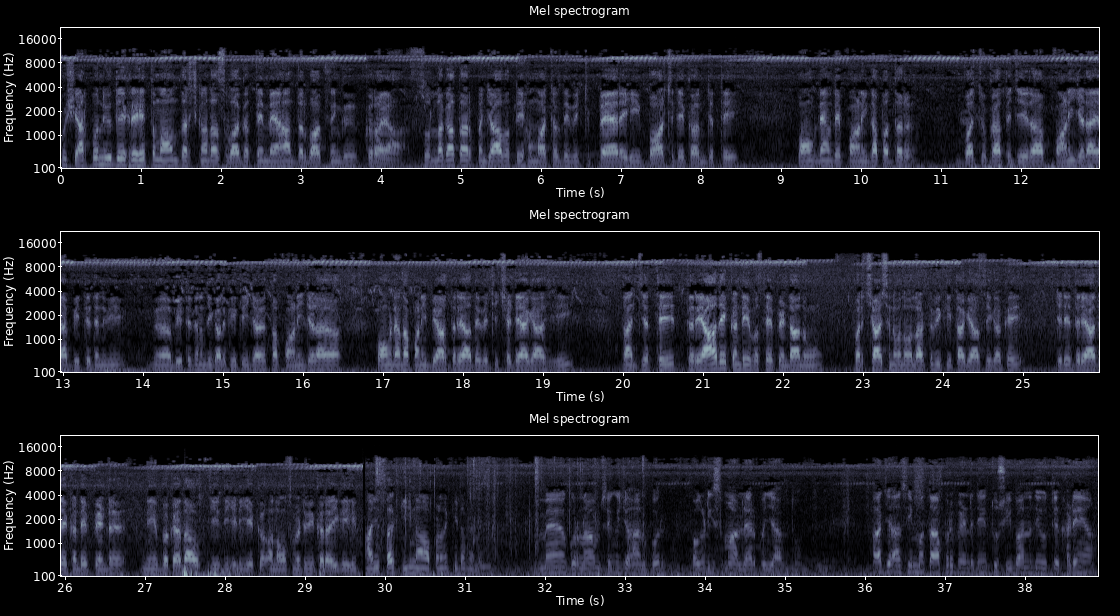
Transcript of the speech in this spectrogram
Hoshiarpur news ਦੇਖ ਰਹੇ तमाम ਦਰਸ਼ਕਾਂ ਦਾ ਸਵਾਗਤ ਤੇ ਮੈਂ ਹਾਂ ਦਰਬਾਗ ਸਿੰਘ ਕੁਰਾਇਆ ਸੋ ਲਗਾਤਾਰ ਪੰਜਾਬ ਅਤੇ ਹਿਮਾਚਲ ਦੇ ਵਿੱਚ ਪੈ ਰਹੀ ਬਾਰਿਸ਼ ਦੇ ਕਾਰਨ ਜਿੱਥੇ ਪੌਂਗ ਡੈਮ ਦੇ ਪਾਣੀ ਦਾ ਪੱਧਰ ਵੱਧ ਚੁੱਕਾ ਤੇ ਜਿਹੜਾ ਪਾਣੀ ਜਿਹੜਾ ਆ ਬੀਤੇ ਦਿਨ ਵੀ ਅਹ ਬੀਤੇ ਦਿਨ ਦੀ ਗੱਲ ਕੀਤੀ ਜਾਵੇ ਤਾਂ ਪਾਣੀ ਜਿਹੜਾ ਆ, ਪੌਂਗ ਡੈਮ ਦਾ ਪਾਣੀ ਬਿਆਸ ਦਰਿਆ ਦੇ ਵਿੱਚ ਛੱਡਿਆ ਗਿਆ ਸੀ ਤਾਂ ਜਿੱਥੇ ਦਰਿਆ ਦੇ ਕੰਢੇ ਵਸੇ ਪਿੰਡਾਂ ਨੂੰ ਪ੍ਰਸ਼ਾਸਨ ਵੱਲੋਂ ਅਲਰਟ ਵੀ ਕੀਤਾ ਗਿਆ ਸੀਗਾ ਕਿ ਜਿਹੜੇ ਦਰਿਆ ਦੇ ਕੰਢੇ ਪਿੰਡ ਨੇ ਬਕਾਇਦਾ ਉਸ ਚੀਜ਼ ਦੀ ਜਿਹੜੀ ਇੱਕ ਅਨਾਉਂਸਮੈਂਟ ਵੀ ਕਰਾਈ ਗਈ ਸੀ। ਹਾਂਜੀ ਸਰ ਕੀ ਨਾਮ ਆਪਣਾ ਤੇ ਕਿਹੜਾ ਪਿੰਡ ਹੈ ਜੀ? ਮੈਂ ਗੁਰਨਾਮ ਸਿੰਘ ਜਹਾਨਪੁਰ ਪਗੜੀ ਸੰਭਾਲ ਲਹਿਰ ਪੰਜਾਬ ਤੋਂ। ਅੱਜ ਅਸੀਂ ਮਤਾਪੁਰ ਪਿੰਡ ਦੇ ਤੁਸੀਂ ਬੰਨ ਦੇ ਉੱਤੇ ਖੜੇ ਆ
